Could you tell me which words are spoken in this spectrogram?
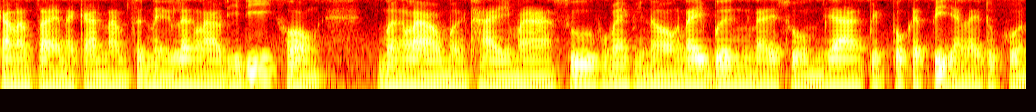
กำลังใจในการนำเสนอเรื่องราวดีๆของ เมืองลาวเมืองไทยมาสู้พ่อแม่พี่น้องได้เบิ้งได้สมย่างเป็นปกติอะไรทุกคน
